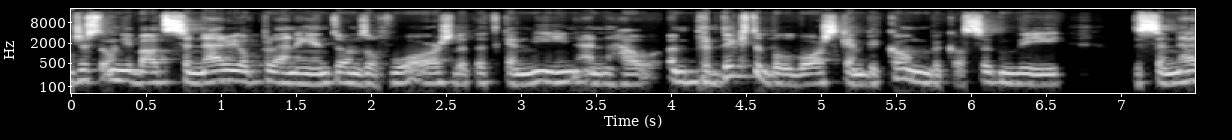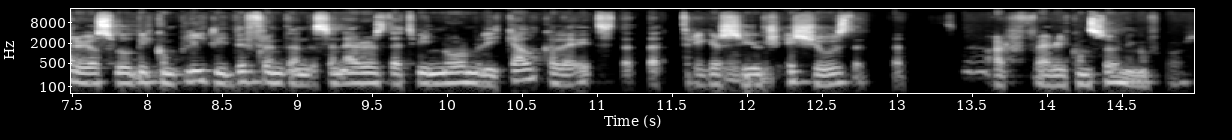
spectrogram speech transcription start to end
just only about scenario planning in terms of wars what that can mean and how unpredictable wars can become because suddenly the scenarios will be completely different than the scenarios that we normally calculate that that triggers mm-hmm. huge issues that, that are very concerning of course.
